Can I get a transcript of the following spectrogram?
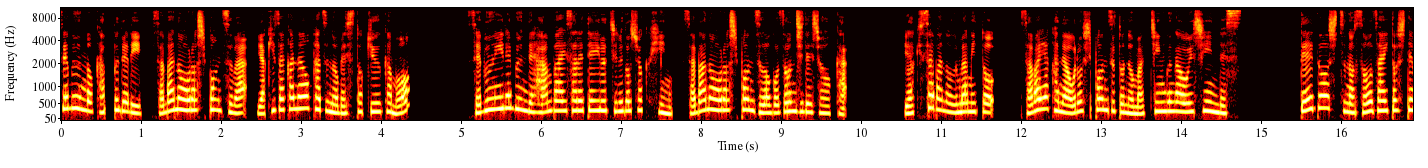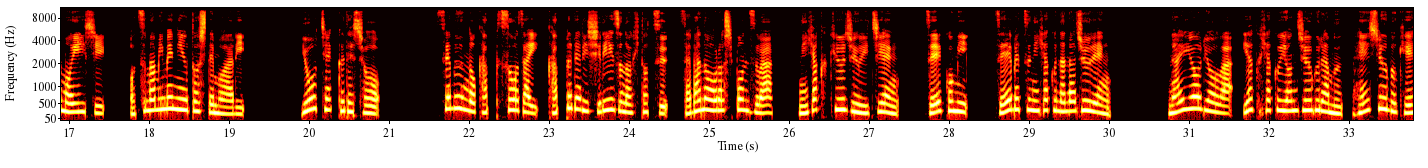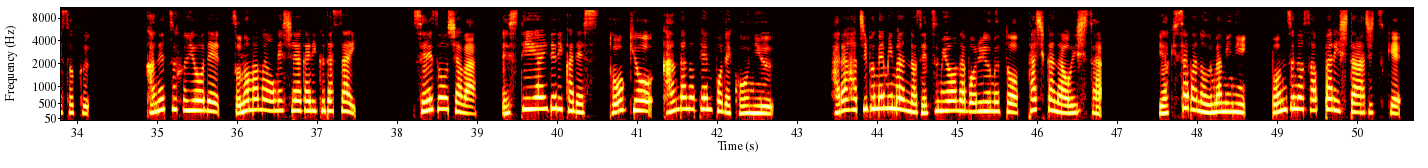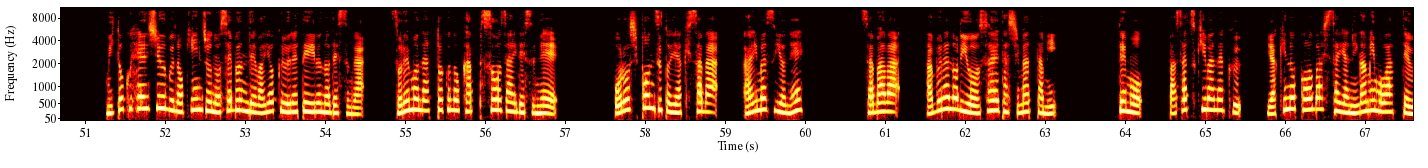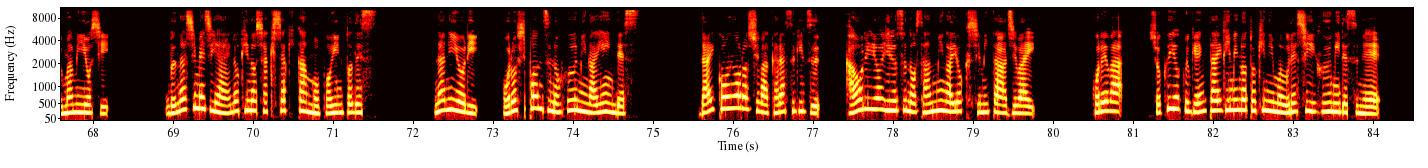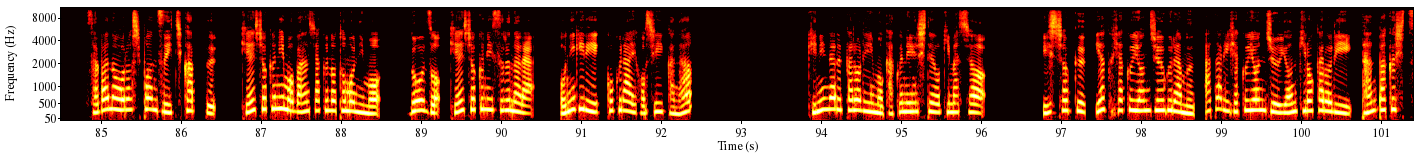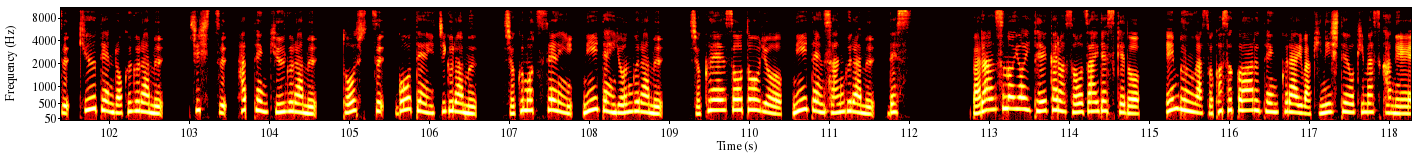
セブンのカップデリ、サバのおろしポン酢は焼き魚おかずのベスト級かもセブンイレブンで販売されているチルド食品、サバのおろしポン酢をご存知でしょうか？焼きサバの旨味と、爽やかなおろしポン酢とのマッチングが美味しいんです。低糖質の惣菜としてもいいし、おつまみメニューとしてもあり、要チェックでしょう。セブンのカップ惣菜、カップデリシリーズの一つ、サバのおろしポン酢は、291円、税込み、税別270円。内容量は約 140g、編集部計測。加熱不要で、そのままお召し上がりください。製造者は、STI デリカです。東京、神田の店舗で購入。腹八分目未満の絶妙なボリュームと確かな美味しさ。焼きサバの旨味に、ポン酢のさっぱりした味付け。未徳編集部の近所のセブンではよく売れているのですが、それも納得のカップ惣菜ですね。おろしポン酢と焼きサバ、合いますよね。サバは、油のりを抑えた締まった身。でも、パサつきはなく、焼きの香ばしさや苦味もあって旨味よし。ぶなしめじやえのきのシャキシャキ感もポイントです。何より、おろしポン酢の風味がいいんです。大根おろしは辛すぎず、香りよ柚子の酸味がよく染みた味わい。これは、食欲減退気味の時にも嬉しい風味ですね。サバのおろしポン酢1カップ、軽食にも晩酌のともにも、どうぞ軽食にするなら、おにぎり1個くらい欲しいかな気になるカロリーも確認しておきましょう。1食約 140g あたり 144kcal、タンパク質 9.6g、脂質 8.9g、糖質 5.1g、食物繊維 2.4g、食塩相当量 2.3g です。バランスの良い低カロ惣菜ですけど、塩分はそこそこある点くらいは気にしておきますかね。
